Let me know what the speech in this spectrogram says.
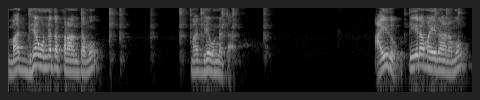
మధ్య ఉన్నత ప్రాంతము. మధ్య ఉన్నత. ఐదు. తీర మైదానము.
